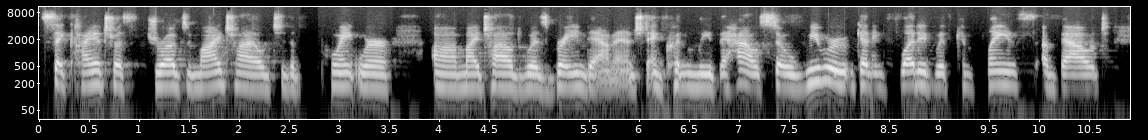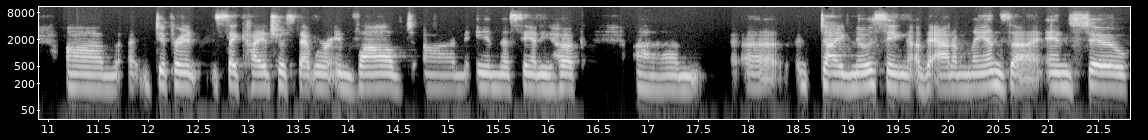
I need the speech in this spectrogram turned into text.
psychiatrist drugged my child to the point where uh, my child was brain damaged and couldn't leave the house. So we were getting flooded with complaints about um, different psychiatrists that were involved um, in the Sandy Hook um, uh, diagnosing of Adam Lanza. And so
